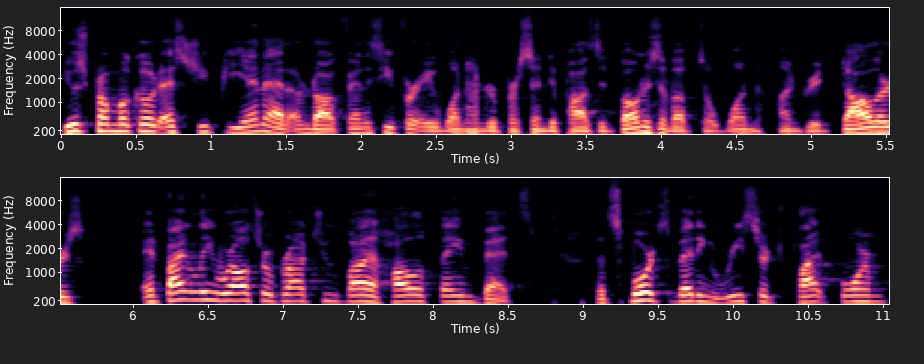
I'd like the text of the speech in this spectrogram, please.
Use promo code SGPN at Underdog Fantasy for a 100% deposit bonus of up to $100. And finally, we're also brought to you by Hall of Fame Bets, the sports betting research platform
